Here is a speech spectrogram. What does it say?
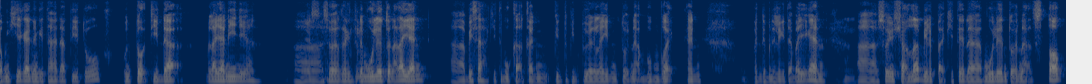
pemikiran yang kita hadapi itu untuk tidak melayaninya. Uh, Yes. so kalau kita dah mula untuk nak layan, uh, habislah kita bukakan pintu-pintu yang lain untuk nak membuatkan benda-benda yang kita baik kan. Hmm. Uh, so insyaAllah bila part kita dah mula untuk nak stop,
